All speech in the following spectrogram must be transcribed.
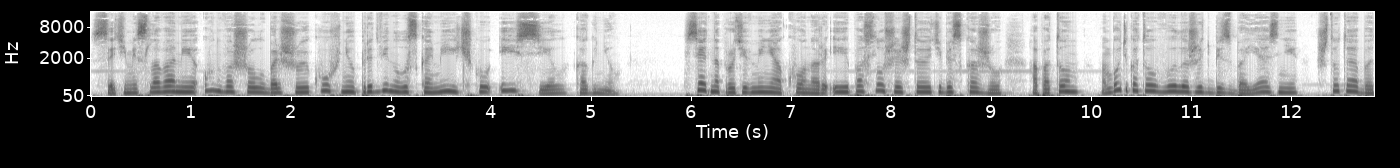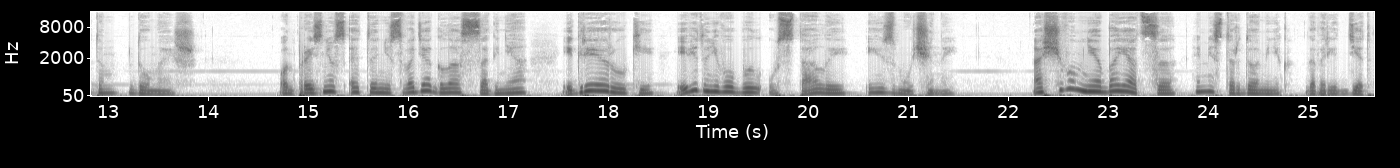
С этими словами он вошел в большую кухню, придвинул скамеечку и сел к огню. «Сядь напротив меня, Конор, и послушай, что я тебе скажу, а потом будь готов выложить без боязни, что ты об этом думаешь». Он произнес это, не сводя глаз с огня и грея руки, и вид у него был усталый и измученный. «А с чего мне бояться, мистер Доминик?» — говорит дед.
